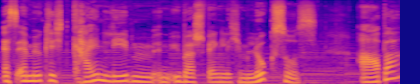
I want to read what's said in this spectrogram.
Es ermöglicht kein Leben in überschwänglichem Luxus, aber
